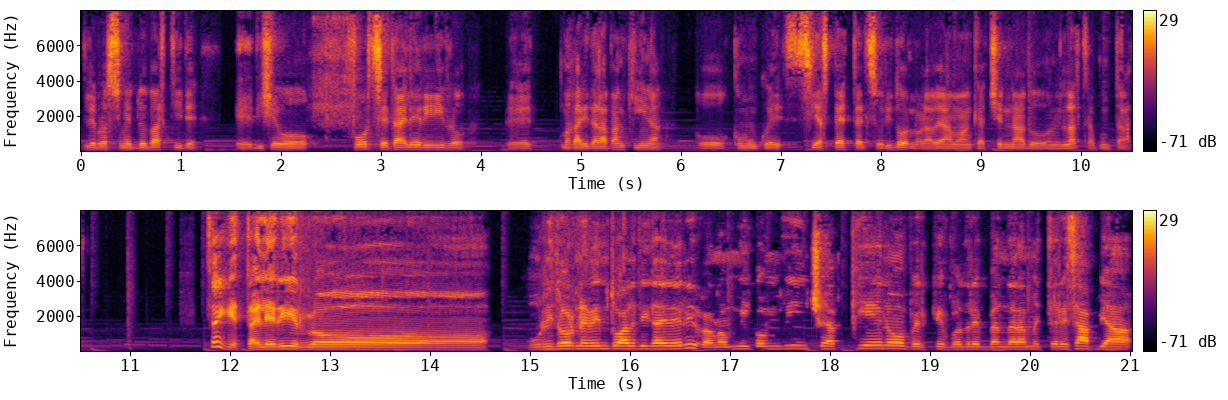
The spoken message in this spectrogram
delle prossime due partite. Eh, dicevo, forse Tyler Hero, eh, magari dalla panchina, o comunque si aspetta il suo ritorno, l'avevamo anche accennato nell'altra puntata. Sai che Tyler Irro un ritorno eventuale di Tyler Irro non mi convince appieno perché potrebbe andare a mettere sabbia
